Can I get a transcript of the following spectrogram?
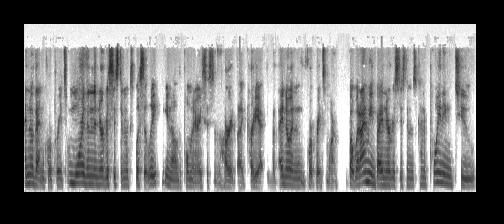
I know that incorporates more than the nervous system explicitly, you know, the pulmonary system, the heart, like cardiac, but I know it incorporates more. But what I mean by nervous system is kind of pointing to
